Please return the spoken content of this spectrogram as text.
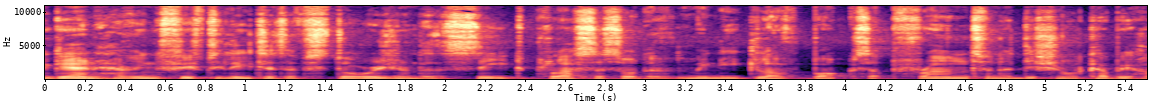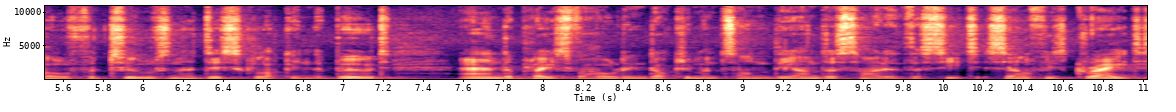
Again, having 50 litres of storage under the seat, plus a sort of mini glove box up front, an additional cubbyhole for tools and a disc lock in the boot, and a place for holding documents on the underside of the seat itself is great.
